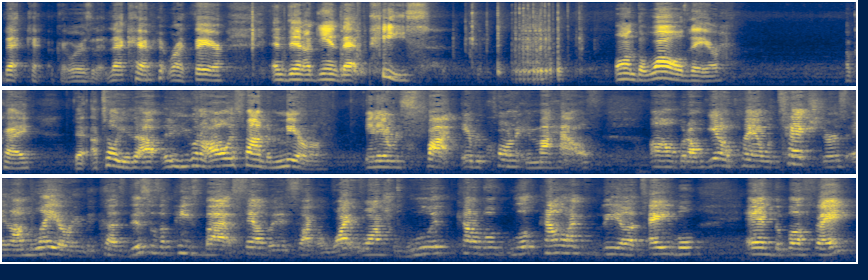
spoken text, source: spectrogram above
that cat. Okay, where is it? That cabinet right there. And then again, that piece on the wall there. Okay, that I told you that you're gonna always find a mirror in every spot, every corner in my house. Um, but I'm again, I'm playing with textures and I'm layering because this is a piece by itself. It's like a whitewashed wood kind of a look, kind of like the uh, table and the buffet.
